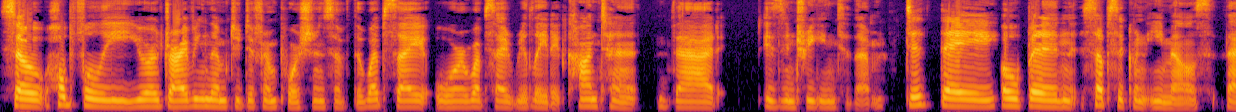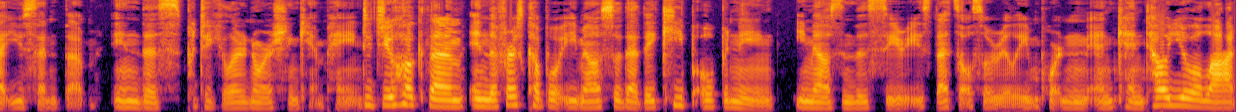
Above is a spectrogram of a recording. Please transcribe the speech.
So hopefully you're driving them to different portions of the website or website related content that is intriguing to them. Did they open subsequent emails that you sent them in this particular nourishing campaign? Did you hook them in the first couple emails so that they keep opening emails in this series? That's also really important and can tell you a lot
